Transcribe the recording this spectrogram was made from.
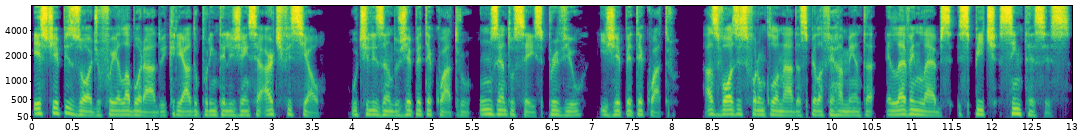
Este episódio foi elaborado e criado por inteligência artificial, utilizando GPT-4 106 Preview e GPT-4. As vozes foram clonadas pela ferramenta Eleven Labs Speech Synthesis.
